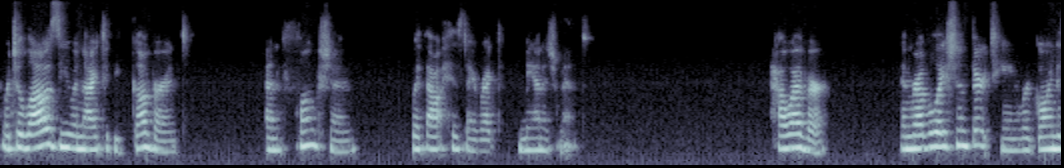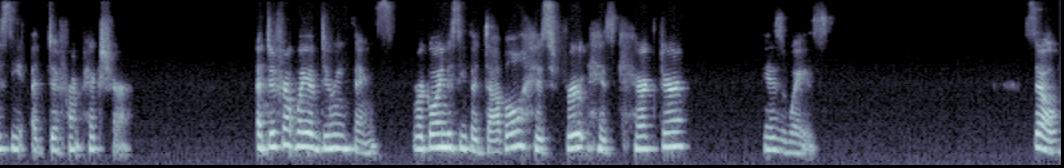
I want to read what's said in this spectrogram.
which allows you and I to be governed and function without His direct management. However, in Revelation 13, we're going to see a different picture, a different way of doing things. We're going to see the devil, his fruit, his character, his ways. So,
